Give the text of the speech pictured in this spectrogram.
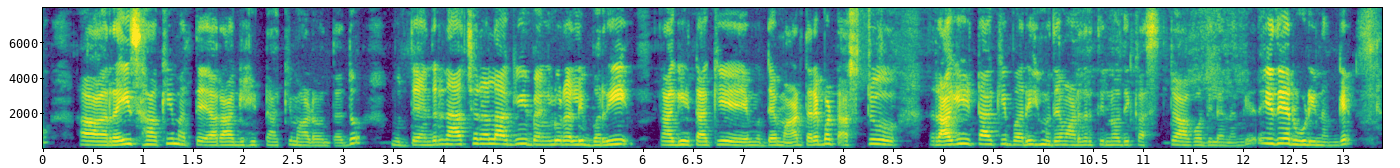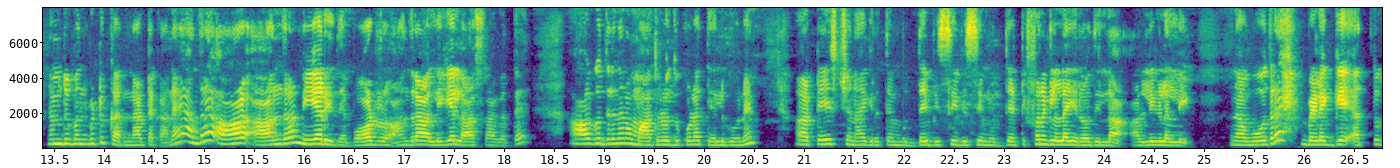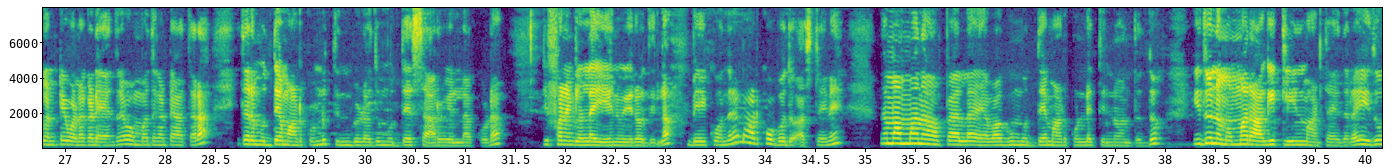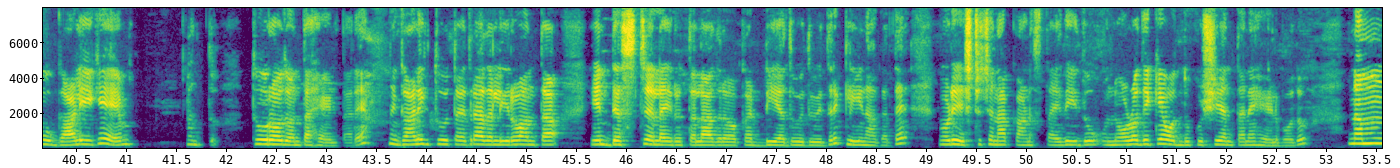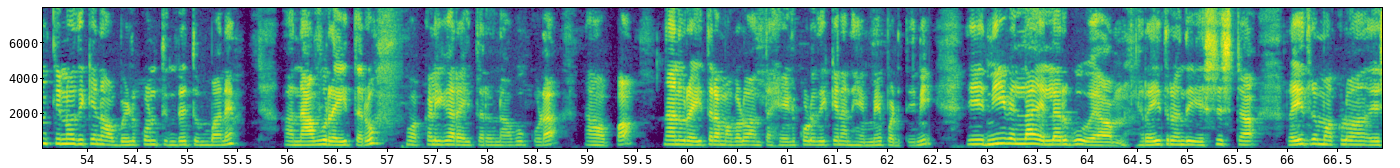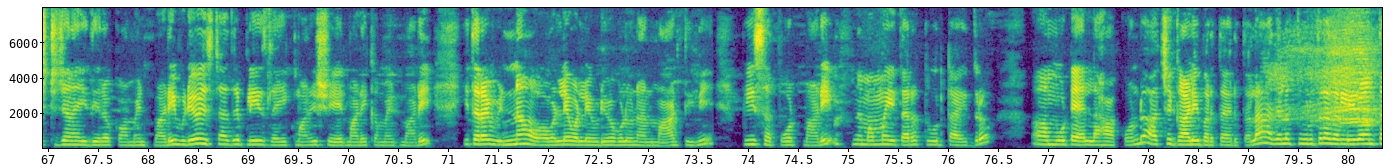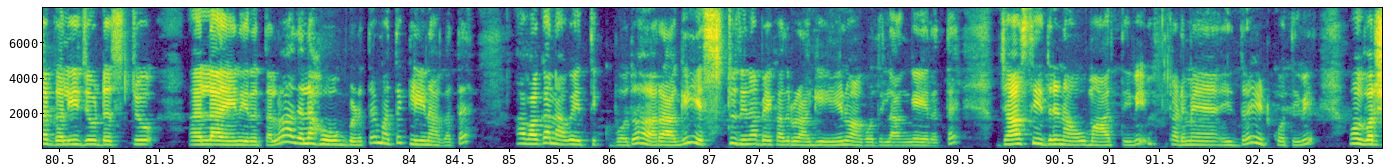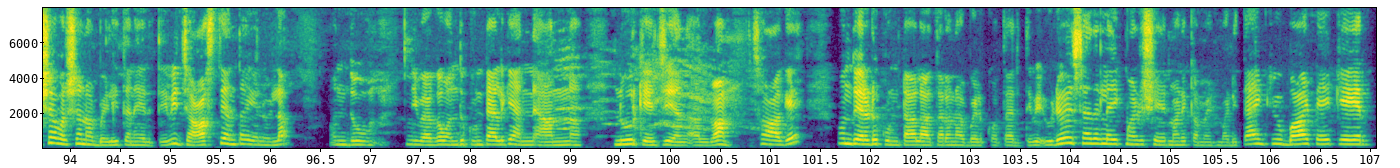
ರೈಸ್ ಹಾಕಿ ಮತ್ತು ರಾಗಿ ಹಿಟ್ಟು ಹಾಕಿ ಮಾಡುವಂಥದ್ದು. ಮುದ್ದೆ ಅಂದರೆ ನ್ಯಾಚುರಲ್ ಆಗಿ ಬೆಂಗಳೂರಲ್ಲಿ ಬರೀ ರಾಗಿ ಹಿಟ್ಟು ಹಾಕಿ ಮುದ್ದೆ ಮಾಡ್ತಾರೆ. ಬಟ್ ಅಷ್ಟು ರಾಗಿ ಹಿಟ್ಟು ಹಾಕಿ ಬರೀ ಮುದ್ದೆ ಮಾಡಿದ್ರೆ ತಿನ್ನೋದಕ್ಕೆ ಅಷ್ಟು ಆಗೋದಿಲ್ಲ ನಮಗೆ. ಇದೇ ರೂಢಿ ನಮಗೆ. ನಮ್ಮದು ಬಂದ್ಬಿಟ್ಟು ಕರ್ನಾಟಕನೇ. ಅಂದರೆ ಆಂಧ್ರ ನಿಯರ್ ಇದೆ ಬಾರ್ಡ್ರು ಆಂಧ್ರ ಅಲ್ಲಿಗೆ ಲಾಸ್ಟ್ ಆಗುತ್ತೆ. ಆಗೋದ್ರಿಂದ ನಾವು ಮಾತಾಡೋದು ಕೂಡ ತೆಲುಗುನೇ. ಟೇಸ್ಟ್ ಚೆನ್ನಾಗಿರುತ್ತೆ, ಮುದ್ದೆ ಬಿಸಿ ಬಿಸಿ ಮುದ್ದೆ ಟಿಫನ್ಗಳೆಲ್ಲ ಇರೋದಿಲ್ಲ ಹಳ್ಳಿಗಳಲ್ಲಿ. ನಾವು ಹೋದರೆ ಬೆಳಗ್ಗೆ ಹತ್ತು ಗಂಟೆ ಒಳಗಡೆ ಅಂದರೆ ಒಂಬತ್ತು ಗಂಟೆ ಆ ಥರ ಈ ಥರ ಮುದ್ದೆ ಮಾಡಿಕೊಂಡು ತಿಂದುಬಿಡೋದು, ಮುದ್ದೆ, ಸಾರು ಎಲ್ಲ ಕೂಡ. ಟಿಫನ್ಗಳೆಲ್ಲ ಏನೂ ಇರೋದಿಲ್ಲ. ಬೇಕು ಅಂದರೆ ಮಾಡ್ಕೋಬೋದು ಅಷ್ಟೇ ನಮ್ಮ ಅಪ್ಪ ಎಲ್ಲ ಯಾವಾಗೂ ಮುದ್ದೆ ಮಾಡಿಕೊಂಡೇ ತಿನ್ನುವಂಥದ್ದು. ಇದು ನಮ್ಮಮ್ಮ ರಾಗಿ ಕ್ಲೀನ್ ಮಾಡ್ತಾ ಇದ್ದಾರೆ. ಇದು ಗಾಳಿಗೆ ತೂರೋದು ಅಂತ ಹೇಳ್ತಾರೆ. ಗಾಳಿಗೆ ತೂರ್ತಾ ಇದ್ದರೆ ಅದರಲ್ಲಿ ಇರೋವಂಥ ಏನು ಡಸ್ಟ್ ಎಲ್ಲ ಇರುತ್ತಲ್ಲ, ಅದರ ಕಡ್ಡಿ ಅದು ಇದು ಇದ್ದರೆ ಕ್ಲೀನ್ ಆಗುತ್ತೆ. ನೋಡಿ ಎಷ್ಟು ಚೆನ್ನಾಗಿ ಕಾಣಿಸ್ತಾ ಇದೆ. ಇದು ನೋಡೋದಕ್ಕೆ ಒಂದು ಖುಷಿ ಅಂತಲೇ ಹೇಳ್ಬೋದು. ನಮ್ಮ ತಿನ್ನೋದಕ್ಕೆ ನಾವು ಬೆಳ್ಕೊಂಡು ತಿಂದರೆ ತುಂಬಾ ನಾವು ರೈತರು, ಒಕ್ಕಲಿಗ ರೈತರು ನಾವು ಕೂಡ ನಮ್ಮಪ್ಪ ನಾನು ರೈತರ ಮಗಳು ಅಂತ ಹೇಳ್ಕೊಳ್ಳೋದಕ್ಕೆ ನಾನು ಹೆಮ್ಮೆ ಪಡ್ತೀನಿ. ಈ, ನೀವೆಲ್ಲ ಎಲ್ಲರಿಗೂ ರೈತರು ಅಂದರೆ ಎಷ್ಟಿಷ್ಟ, ರೈತರ ಮಕ್ಕಳು ಎಷ್ಟು ಜನ ಇದ್ದೀರೋ ಕಾಮೆಂಟ್ ಮಾಡಿ. ವಿಡಿಯೋ ಇಷ್ಟ ಆದರೆ ಪ್ಲೀಸ್ ಲೈಕ್ ಮಾಡಿ ಶೇರ್ ಮಾಡಿ ಕಮೆಂಟ್ ಮಾಡಿ. ಈ ಥರ ಇನ್ನೂ ಒಳ್ಳೆ ಒಳ್ಳೆ ವಿಡಿಯೋಗಳು ನಾನು ಮಾಡ್ತೀನಿ. ಪ್ಲೀಸ್ ಸಪೋರ್ಟ್ ಮಾಡಿ. ನಮ್ಮಮ್ಮ ಈ ಥರ ತೂರ್ತಾ ಇದ್ದರು ಮೂಟೆ ಎಲ್ಲ ಹಾಕ್ಕೊಂಡು ಆಚೆ ಗಾಳಿ ಬರ್ತಾ ಇರುತ್ತಲ್ಲ, ಅದೆಲ್ಲ ತೂರಿದ್ರೆ ಅದರಲ್ಲಿರೋಂಥ ಗಲೀಜು ಡಸ್ಟು ಎಲ್ಲ ಏನಿರುತ್ತಲ್ವ ಅದೆಲ್ಲ ಹೋಗಿಬಿಡುತ್ತೆ ಮತ್ತು ಕ್ಲೀನ್ ಆಗುತ್ತೆ. ಆವಾಗ ನಾವು ಎತ್ತಿಕ್ಬೋದು ಆ ರಾಗಿ. ಎಷ್ಟು ದಿನ ಬೇಕಾದರೂ ರಾಗಿ ಏನೂ ಆಗೋದಿಲ್ಲ, ಹಂಗೆ ಇರುತ್ತೆ. ಜಾಸ್ತಿ ಇದ್ದರೆ ನಾವು ಮಾರ್ತೀವಿ, ಕಡಿಮೆ ಇದ್ದರೆ ಇಟ್ಕೋತೀವಿ. ವರ್ಷ ವರ್ಷ ನಾವು ಬೆಳಿತಾನೆ ಇರ್ತೀವಿ. ಜಾಸ್ತಿ ಅಂತ ಏನೂ ಇಲ್ಲ. ಒಂದು ಇವಾಗ ಒಂದು ಕುಂಟಾಲ್ಗೆ ಅನ್ನ ಅನ್ನ ನೂರು ಕೆ ಜಿ ಅಲ್ವಾ? ಸೊ ಹಾಗೆ ಒಂದು ಎರಡು ಕುಂಟಾಲ್ ಆ ಥರ ನಾವು ಬೆಳ್ಕೊತಾ ಇರ್ತೀವಿ. ವಿಡಿಯೋ ಇಷ್ಟ ಆದರೆ ಲೈಕ್ ಮಾಡಿ, ಶೇರ್ ಮಾಡಿ, ಕಮೆಂಟ್ ಮಾಡಿ. Thank you bye take care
